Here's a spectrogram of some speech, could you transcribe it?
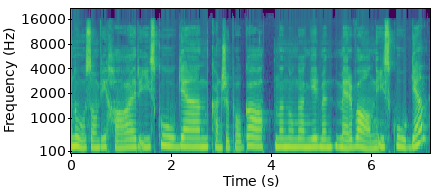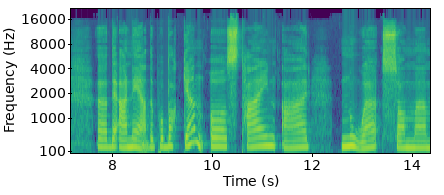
noe som vi har i skogen, kanskje på gatene noen ganger, men mer vanlig i skogen. Eh, det er nede på bakken, og stein er noe som eh,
